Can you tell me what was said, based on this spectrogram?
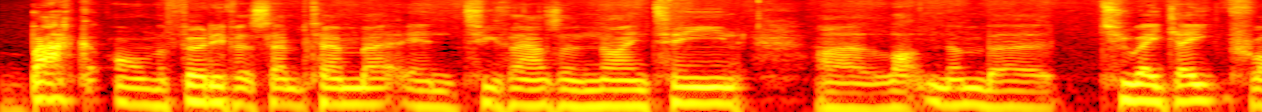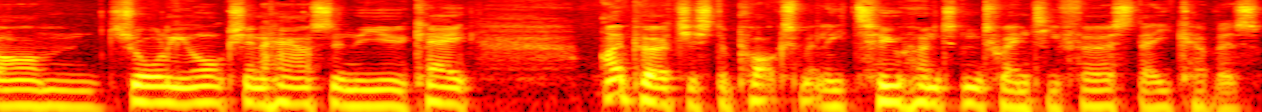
back on the 30th of September in 2019, uh, lot number 288 from Chorley Auction House in the UK. I purchased approximately 220 first day covers.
